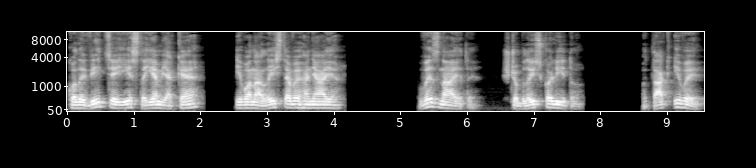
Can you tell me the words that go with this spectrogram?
Коли віття її стає м'яке, і вона листя виганяє, ви знаєте, що близько літо. Отак і ви.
